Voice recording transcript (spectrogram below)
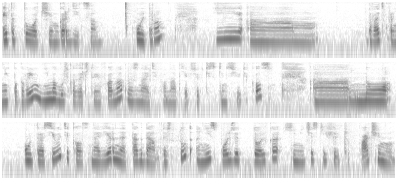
это то, чем гордится Ультра. И э, давайте про них поговорим. Не могу сказать, что я фанат. Вы знаете, фанат я все-таки SkinCeuticals. Э, но Ultraceuticals, наверное, тогда. То есть тут они используют только химический фильтр. Почему?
